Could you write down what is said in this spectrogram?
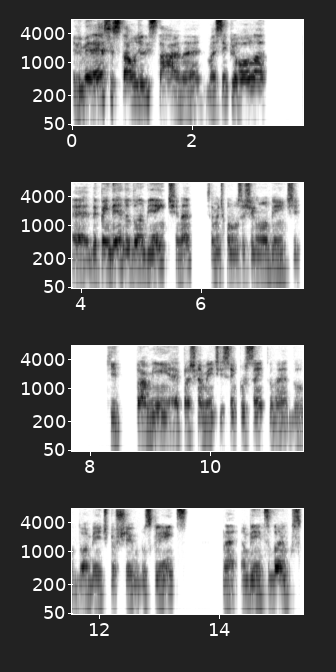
ele merece estar onde ele está, né? Mas sempre rola, é, dependendo do ambiente, né? Principalmente quando você chega num ambiente que para mim é praticamente 100% né, do, do ambiente que eu chego dos clientes, né, ambientes brancos,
